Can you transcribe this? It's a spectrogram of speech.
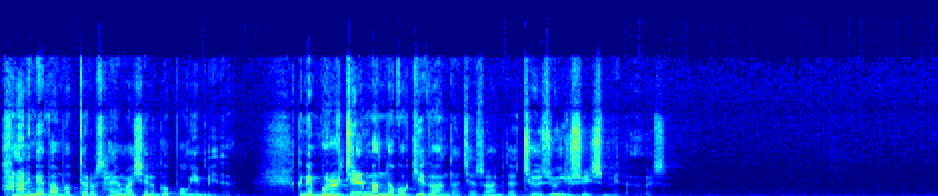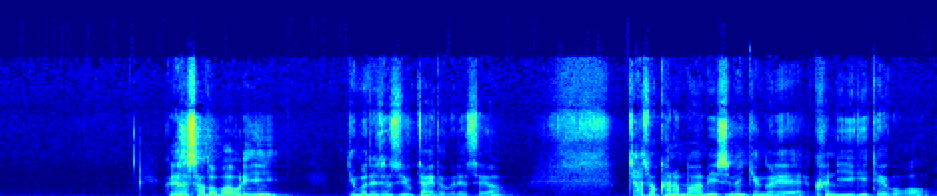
하나님의 방법대로 사용하시는 그 복입니다. 근데 물질만 놓고 기도한다. 죄송합니다. 저주일 수 있습니다. 그것은. 그래서 사도 바울이 디모데전서 6장에도 그랬어요. 자족하는 마음이 있으면 경건에 큰 이익이 되고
